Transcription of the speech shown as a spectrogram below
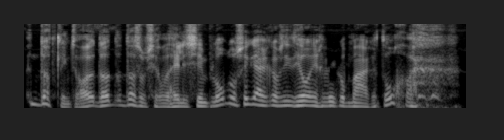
Dat klinkt wel, dat, dat is op zich wel een hele simpele oplossing eigenlijk als we het niet heel ingewikkeld maken, toch?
